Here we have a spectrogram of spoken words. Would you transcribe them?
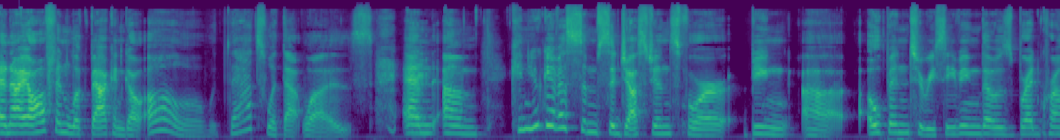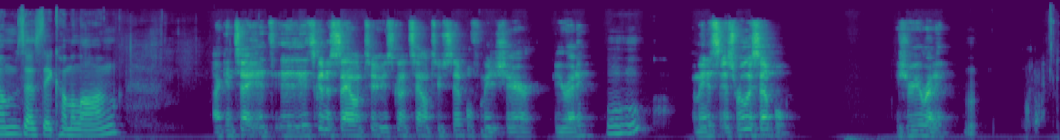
and I often look back and go, "Oh, that's what that was." And right. um, can you give us some suggestions for being uh, open to receiving those breadcrumbs as they come along? I can tell you, it's it's going to sound too it's going to sound too simple for me to share. Are you ready? Mm-hmm. I mean, it's it's really simple. You sure you're ready?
